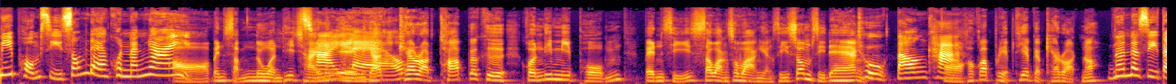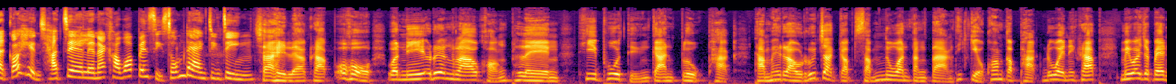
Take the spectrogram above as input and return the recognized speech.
มีผมสีส้มแดงคนนั้นไง อ๋อ เป็นสำนวนที่ใช้นั่นเองนะครับใช่แล้วแครอทท็อปก็คือคนที่มีผมเป็นสีสว่างๆอย่างสีส้มสีแดง ถูกต้องค่ะ อ๋อเขาก็เปรียบเทียบกับแครอทเนาะ นั่นน่ะสิ แต่ก็เห็นชัดเจนเลยนะคะ ว่าเป็นสีส้มแดงจริงใช่แล้วครับ โอ้โห วันนี้เรื่องราวของเพลงที่พูดถึงการปลูกผักทำให้เรารู้จักกับสำนวนต่างๆ ที่เกี่ยวข้องกับผักด้วยนะครับ ไม่ว่าจะเป็น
